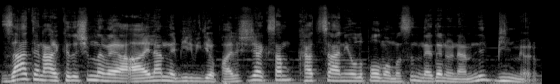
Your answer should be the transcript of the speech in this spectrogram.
Zaten arkadaşımla veya ailemle bir video paylaşacaksam kaç saniye olup olmaması neden önemli bilmiyorum.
